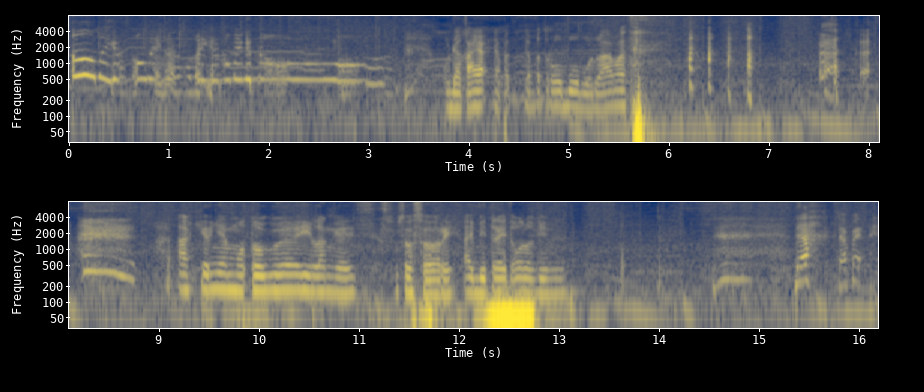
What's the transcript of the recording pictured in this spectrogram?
Oh my god, oh my god, oh my god, oh my god, no. Udah kayak dapat dapat robo bodo amat. Akhirnya moto gue hilang guys. So sorry, I betrayed all of you. Dah, capek.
